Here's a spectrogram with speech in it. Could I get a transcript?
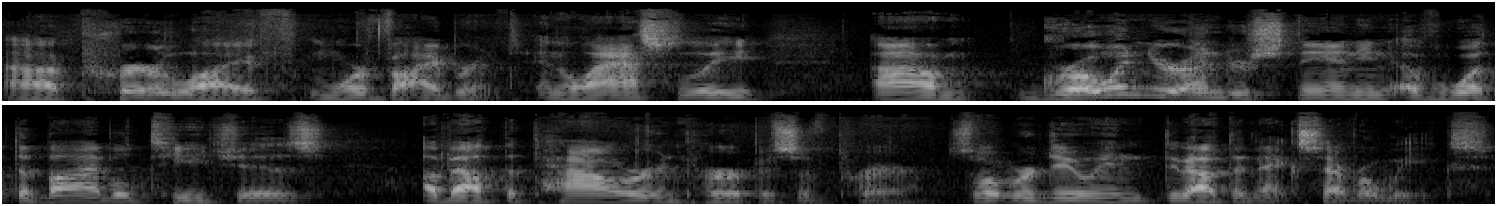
uh, prayer life more vibrant. And lastly, um, grow in your understanding of what the Bible teaches about the power and purpose of prayer. So, what we're doing throughout the next several weeks.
